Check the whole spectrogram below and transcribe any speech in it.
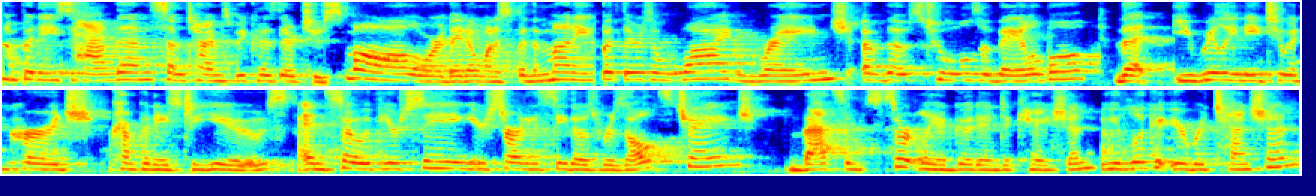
companies have them sometimes because they're too small or they don't want to spend the money, but there's a wide range of those tools available that you really need to encourage companies to use. And so if you're seeing, you're starting to see those results change, that's a, certainly a good indication. You look at your retention,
